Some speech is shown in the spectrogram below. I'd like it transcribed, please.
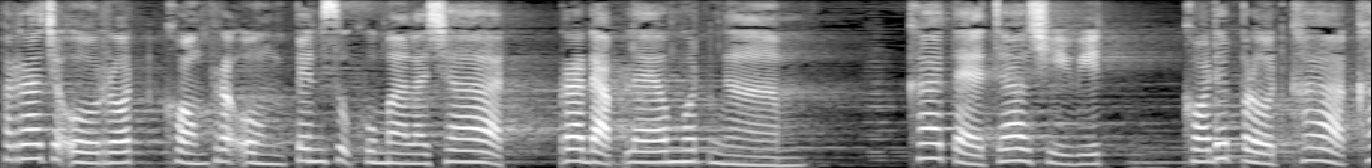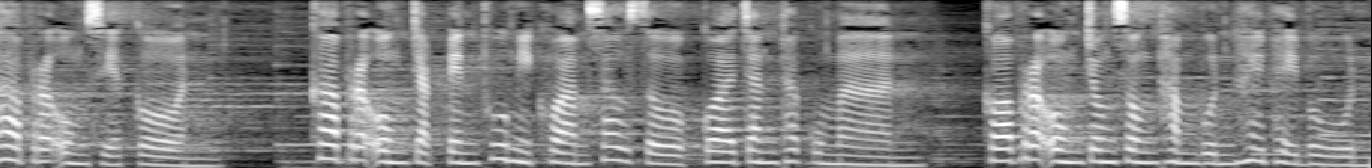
พระราชโอรสของพระองค์เป็นสุขุมารชาติประดับแล้วงดงาม ข้าแต่เจ้าชีวิตขอได้โปรดข้าข้าพระองค์เสียก่อน ข้าพระองค์จักเป็นผู้มีความเศร้าโศกกว่าจันทกุมาร ขอพระองค์จงทรงทำบุญให้ไพบูรณ์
